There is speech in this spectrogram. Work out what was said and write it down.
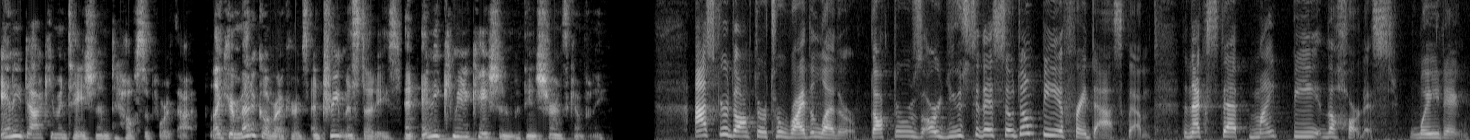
any documentation to help support that, like your medical records and treatment studies and any communication with the insurance company. Ask your doctor to write a letter. Doctors are used to this, so don't be afraid to ask them. The next step might be the hardest waiting.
